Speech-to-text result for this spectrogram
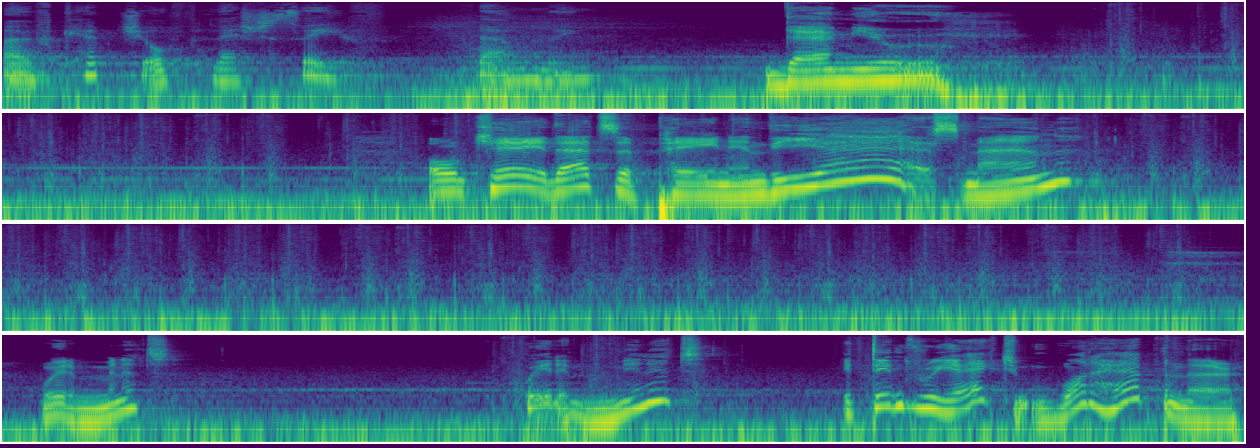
I've kept your flesh safe, foundling. Um, Damn you. Okay, that's a pain in the ass, man. Wait a minute. Wait a minute? It didn't react. What happened there?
